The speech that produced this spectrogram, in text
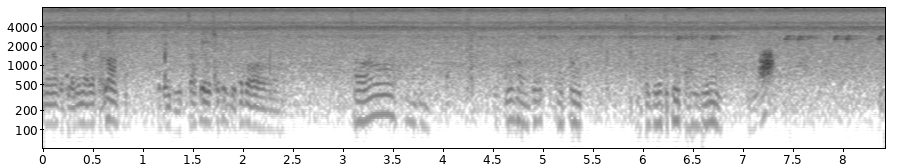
nên là cái này nó lo cái gì sao cái cái gì nó bò đó cái thằng cái thằng cái thằng cái cái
